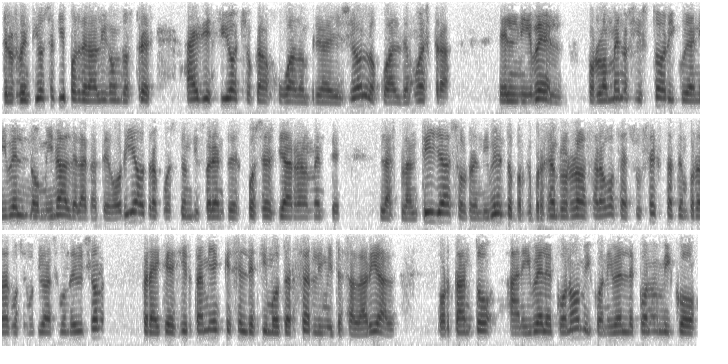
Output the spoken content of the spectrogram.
los 22 equipos de la Liga 1-2-3 hay 18 que han jugado en Primera División, lo cual demuestra el nivel, por lo menos histórico y a nivel nominal de la categoría. Otra cuestión diferente después es ya realmente las plantillas o el rendimiento, porque por ejemplo Real Zaragoza es su sexta temporada consecutiva en Segunda División, pero hay que decir también que es el decimotercer límite salarial. Por tanto, a nivel económico, a nivel económico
